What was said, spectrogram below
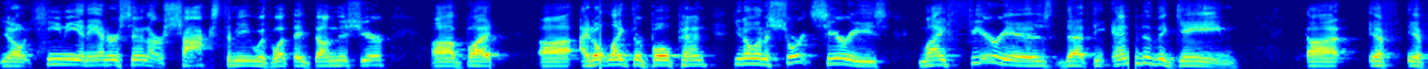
You know, Heaney and Anderson are shocks to me with what they've done this year. Uh, but uh, I don't like their bullpen. You know, in a short series, my fear is that the end of the game, uh, if if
